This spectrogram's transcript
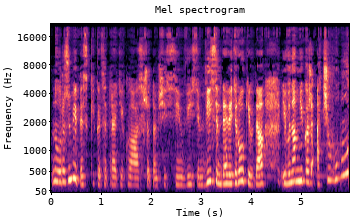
Ну, розумієте, скільки це третій клас, що там 6, 7, 8, 8, 9 років, да? І вона мені каже: а чому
